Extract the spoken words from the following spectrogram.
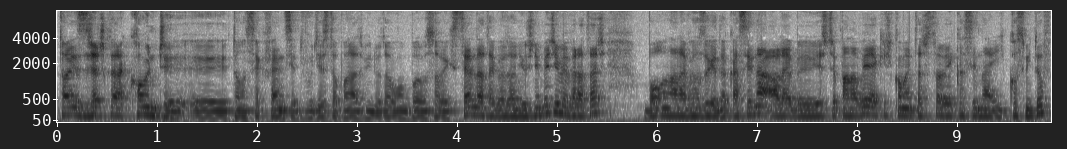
to jest rzecz, która kończy y, tą sekwencję 20-ponadminutową bonusowych scen, dlatego do niej już nie będziemy wracać, bo ona nawiązuje do kasyna, ale y, jeszcze panowie, jakiś komentarz w sprawie kasyna i kosmitów?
